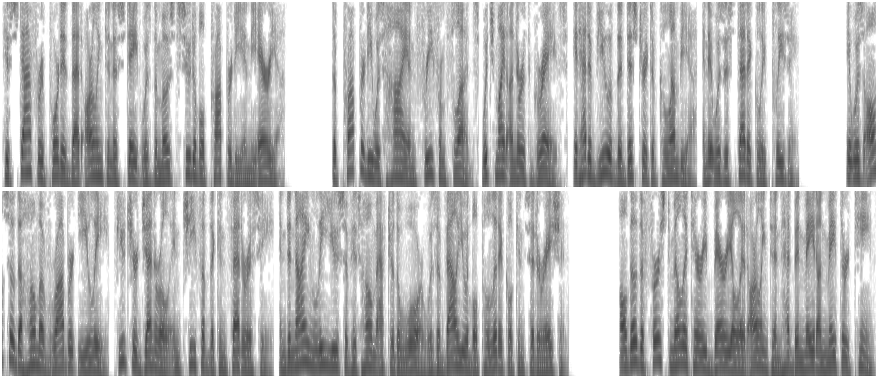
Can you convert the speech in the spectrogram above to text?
his staff reported that Arlington Estate was the most suitable property in the area. The property was high and free from floods which might unearth graves, it had a view of the District of Columbia, and it was aesthetically pleasing. It was also the home of Robert E. Lee, future General-in-Chief of the Confederacy, and denying Lee use of his home after the war was a valuable political consideration. Although the first military burial at Arlington had been made on May 13,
